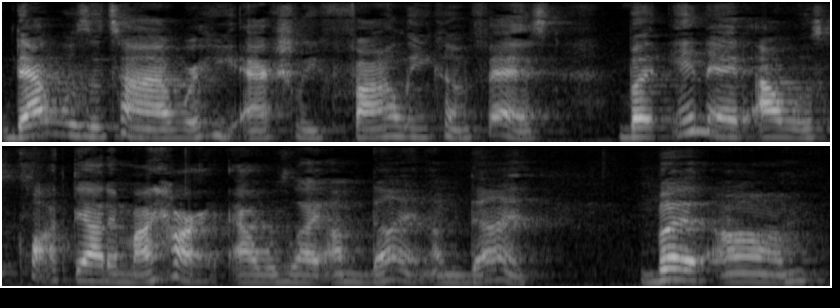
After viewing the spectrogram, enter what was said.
that was a time where he actually finally confessed. But in that, I was clocked out in my heart. I was like, I'm done. I'm done. But um,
